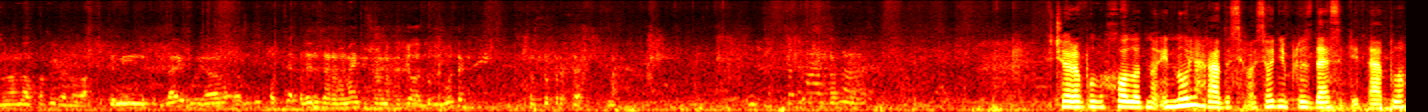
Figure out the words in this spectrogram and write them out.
Вона навпаки казала, ти мені не купляй, бо я оце один з аргументів, що вона хотіла тут бути, що 100%. Вчора було холодно і 0 градусів, а сьогодні плюс 10 і тепло.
